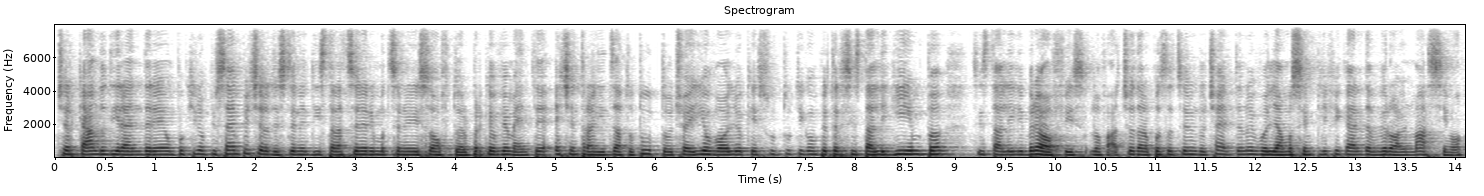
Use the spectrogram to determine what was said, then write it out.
cercando di rendere un pochino più semplice la gestione di installazione e rimozione di software, perché ovviamente è centralizzato tutto, cioè io voglio che su tutti i computer si installi GIMP, si installi LibreOffice, lo faccio dalla postazione docente, noi vogliamo semplificare davvero al massimo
